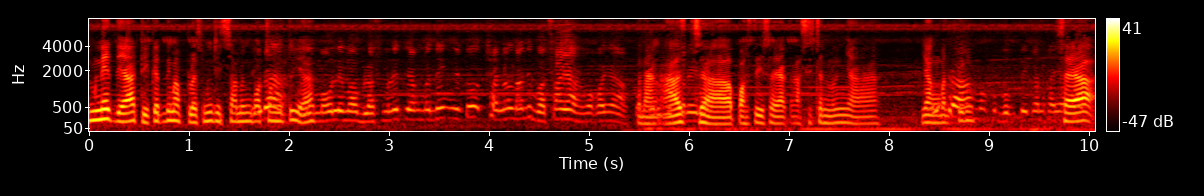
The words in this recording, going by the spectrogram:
menit ya, diikat 15 menit di samping pocong Yaudah, itu ya. mau 15 menit yang penting itu channel nanti buat saya pokoknya Tenang aja, pasti saya kasih channelnya. Yang Udah, penting saya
